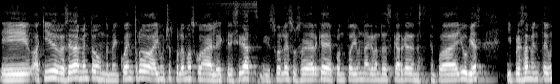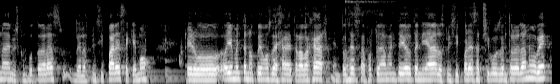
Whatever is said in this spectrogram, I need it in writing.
eh, aquí desgraciadamente donde me encuentro hay muchos problemas con la electricidad y suele suceder que de pronto hay una gran descarga en esta temporada de lluvias y precisamente una de mis computadoras, de las principales, se quemó. Pero obviamente no podemos dejar de trabajar. Entonces, afortunadamente yo tenía los principales archivos dentro de la nube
